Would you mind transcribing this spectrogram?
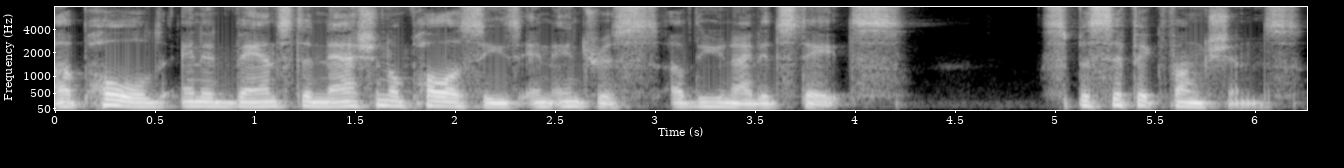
uphold and advance the national policies and interests of the United States. Specific functions.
